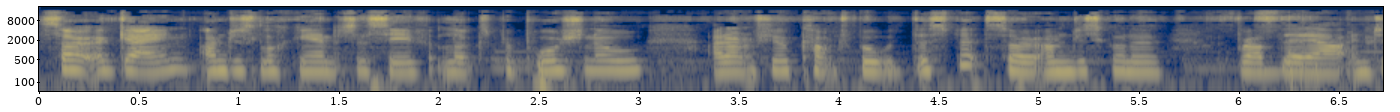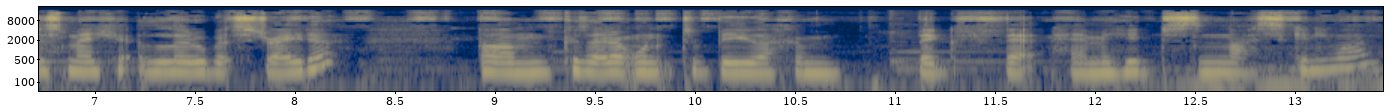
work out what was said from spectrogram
So again, I'm just looking at it to see if it looks proportional. I don't feel comfortable with this bit, so I'm just going to rub that out and just make it a little bit straighter. Because um, I don't want it to be like a big fat hammerhead, just a nice skinny one.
